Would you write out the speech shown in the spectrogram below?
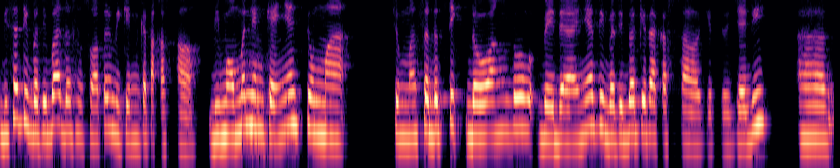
bisa tiba-tiba ada sesuatu yang bikin kita kesal di momen yang hmm. kayaknya cuma cuma sedetik doang tuh bedanya tiba-tiba kita kesal gitu. Jadi uh,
